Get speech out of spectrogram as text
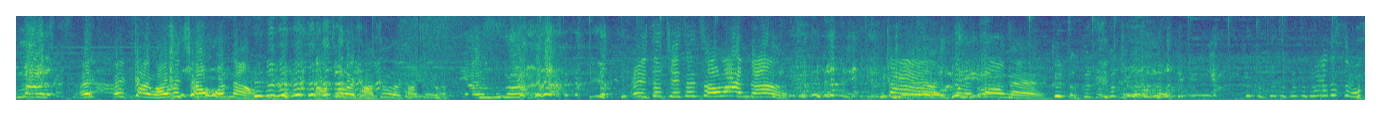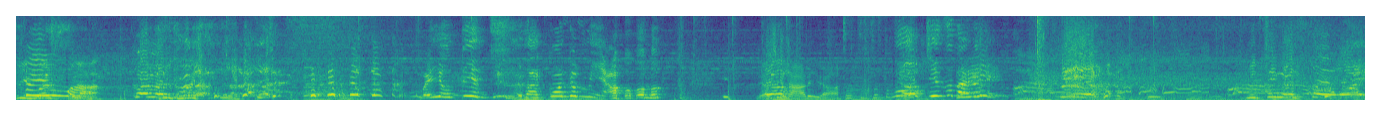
妈的，哎哎，干，我还被敲昏了！卡住了，卡住了，卡住了！要死！哎，这杰森超烂的，干，不能动哎！快走，快走，快走！妈的，什么你自己不会废物啊！关门，不会死啊？没有电池啊，关个秒！你要去哪里啊？走走走走！哇，接着来！你竟然射歪！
